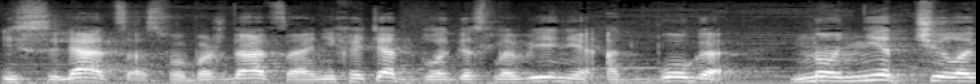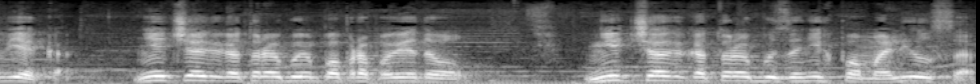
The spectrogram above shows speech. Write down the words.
исцеляться, освобождаться, они хотят благословения от Бога, но нет человека. Нет человека, который бы им попроповедовал, нет человека, который бы за них помолился,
